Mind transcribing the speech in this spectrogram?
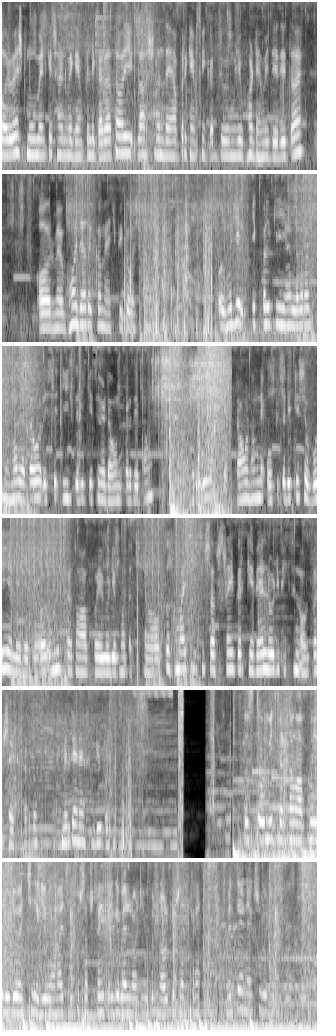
और वेस्ट मूवमेंट के साइड में गेम प्ले कर रहा था और ये लास्ट बंदा यहाँ पर कैंपिंग करते हुए मुझे बहुत डैमेज दे देता है और मैं बहुत ज़्यादा कम एचपी का बचता हूँ और मुझे एक पल की यहाँ लग रहा है कि मर जाता है और इसे इस तरीके से डाउन कर देता हूँ। और एक डाउन हमने ओपी तरीके से वही ले लेते हैं और उम्मीद करता हूँ आपको ये वीडियो बहुत अच्छा लगा तो हमारे चैनल को सब्सक्राइब करके बेल नोटिफिकेशन ऑल पर सेट कर दो। मिलते हैं नेक्स्ट वीडियो पर। दोस्तों, उम्मीद करता हूँ आपको ये वीडियो अच्छी लगी हमारे चैनल को सब्सक्राइब करके बेल नोटिफिकेशन ऑल पर सेट करें। मिलते हैं नेक्स्ट वीडियो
